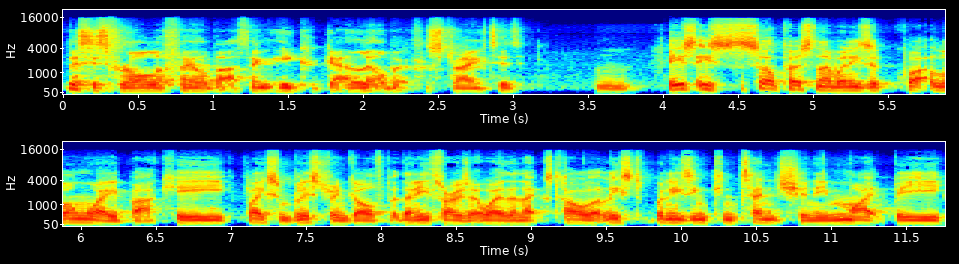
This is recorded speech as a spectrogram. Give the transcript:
this is for all the field, but I think he could get a little bit frustrated. Mm. He's, he's the sort of person that when he's a quite a long way back, he plays some blistering golf, but then he throws it away the next hole. At least when he's in contention, he might be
